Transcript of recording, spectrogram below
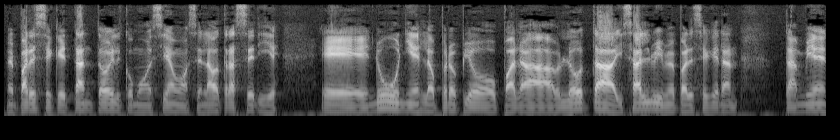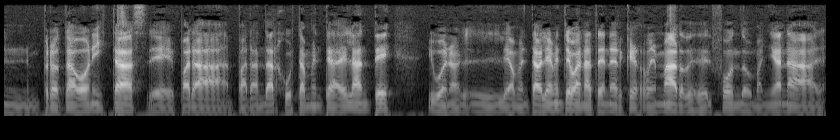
Me parece que tanto él como decíamos en la otra serie eh, Núñez, lo propio para Blota y Salvi, me parece que eran también protagonistas eh, para, para andar justamente adelante. Y bueno, lamentablemente van a tener que remar desde el fondo mañana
